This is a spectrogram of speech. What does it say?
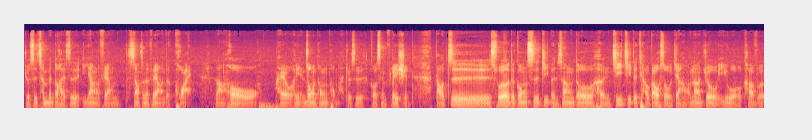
就是成本都还是一样，非常上升的非常的快，然后还有很严重的通膨嘛，就是 cost inflation，导致所有的公司基本上都很积极的调高售价哦。那就以我 cover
